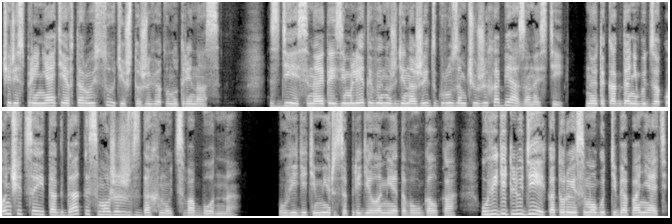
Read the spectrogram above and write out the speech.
через принятие второй сути, что живет внутри нас». Здесь, на этой земле, ты вынуждена жить с грузом чужих обязанностей, но это когда-нибудь закончится, и тогда ты сможешь вздохнуть свободно. Увидеть мир за пределами этого уголка, увидеть людей, которые смогут тебя понять,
